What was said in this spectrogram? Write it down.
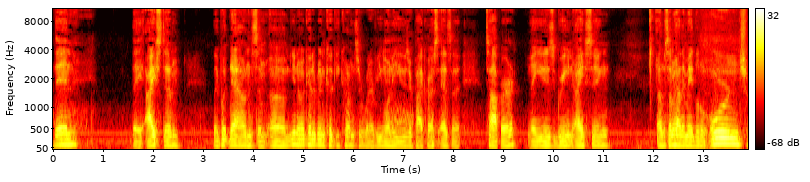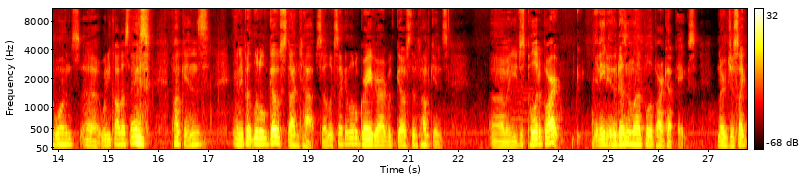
Then they iced them. They put down some, um, you know, it could have been cookie crumbs or whatever you want to use or pie crust as a topper. They used green icing. Um, somehow they made little orange ones. Uh, what do you call those things? Pumpkins. And they put little ghosts on top, so it looks like a little graveyard with ghosts and pumpkins. Um, and you just pull it apart and eat it. Who doesn't love pull apart cupcakes? They're just like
